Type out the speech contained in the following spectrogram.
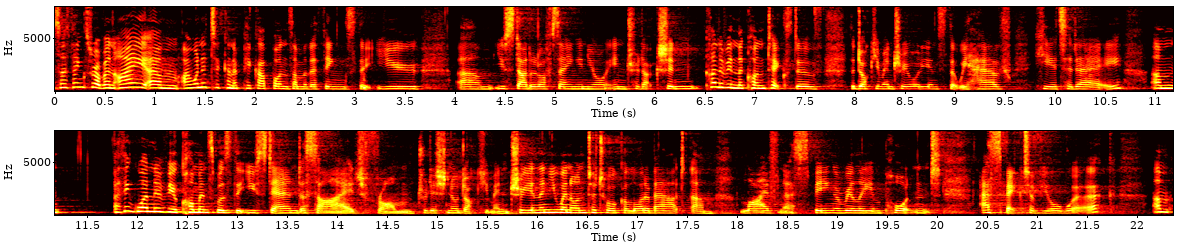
so thanks, Robin. I, um, I wanted to kind of pick up on some of the things that you, um, you started off saying in your introduction, kind of in the context of the documentary audience that we have here today. Um, I think one of your comments was that you stand aside from traditional documentary, and then you went on to talk a lot about um, liveness being a really important aspect of your work. Um,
